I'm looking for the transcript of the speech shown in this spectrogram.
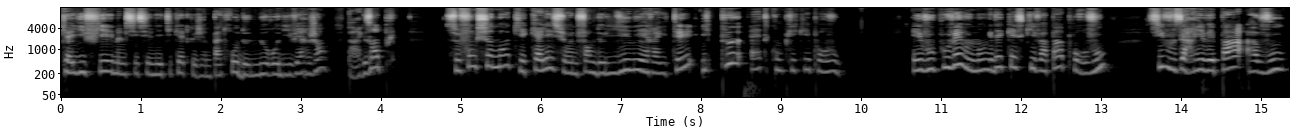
qualifier, même si c'est une étiquette que j'aime pas trop, de neurodivergent, par exemple, ce fonctionnement qui est calé sur une forme de linéarité, il peut être compliqué pour vous. Et vous pouvez vous demander qu'est-ce qui ne va pas pour vous si vous n'arrivez pas à vous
